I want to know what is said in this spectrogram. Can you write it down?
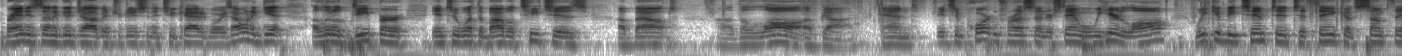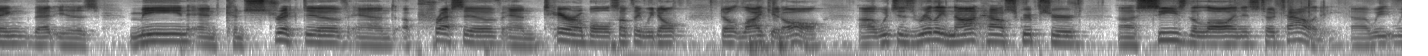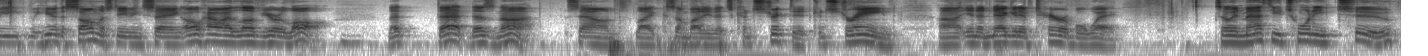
Brandon's done a good job introducing the two categories. I want to get a little deeper into what the Bible teaches about uh, the law of God. And it's important for us to understand when we hear law, we can be tempted to think of something that is mean and constrictive and oppressive and terrible, something we don't don't like at all, uh, which is really not how Scripture uh, sees the law in its totality. Uh, we, we, we hear the psalmist even saying, "Oh, how I love your law." That that does not sound like somebody that's constricted, constrained uh, in a negative, terrible way. So in Matthew 22,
